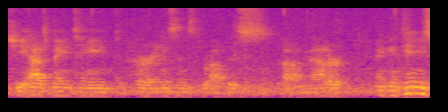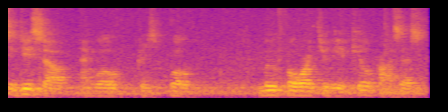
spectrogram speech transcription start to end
she has maintained her innocence throughout this uh, matter and continues to do so, and will will move forward through the appeal process.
